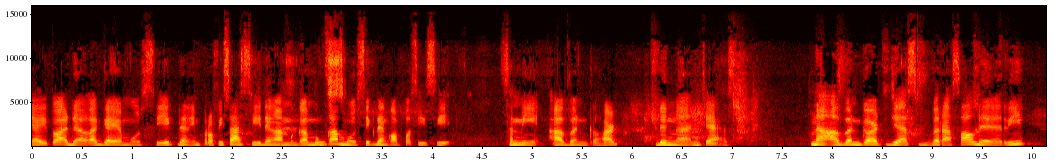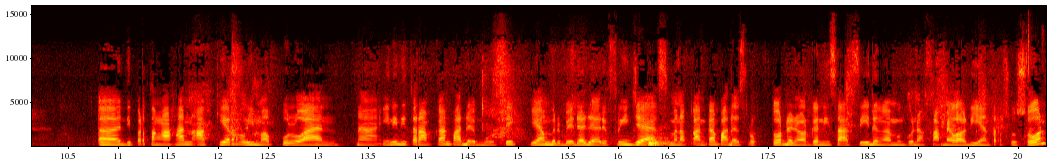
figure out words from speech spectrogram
yaitu adalah gaya musik dan improvisasi dengan menggabungkan musik dan komposisi seni avant-garde dengan jazz. Nah, avant-garde jazz berasal dari uh, di pertengahan akhir 50-an. Nah, ini diterapkan pada musik yang berbeda dari free jazz, menekankan pada struktur dan organisasi dengan menggunakan melodi yang tersusun,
